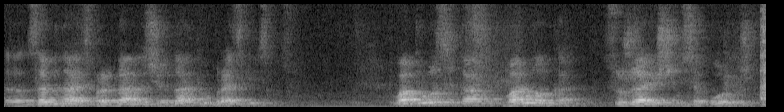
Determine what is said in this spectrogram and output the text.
э, загнать врага на чердак и убрать лестницу. Вопросы как воронка, сужающимся горлышком.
